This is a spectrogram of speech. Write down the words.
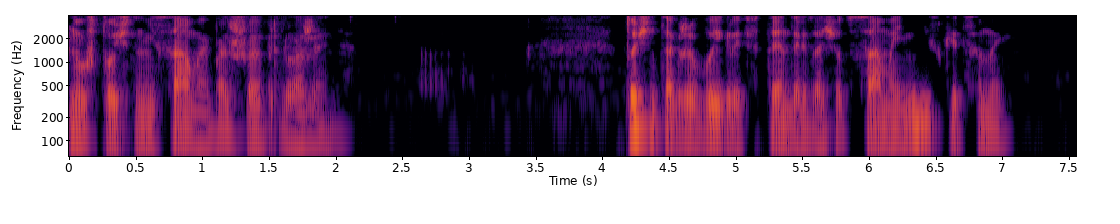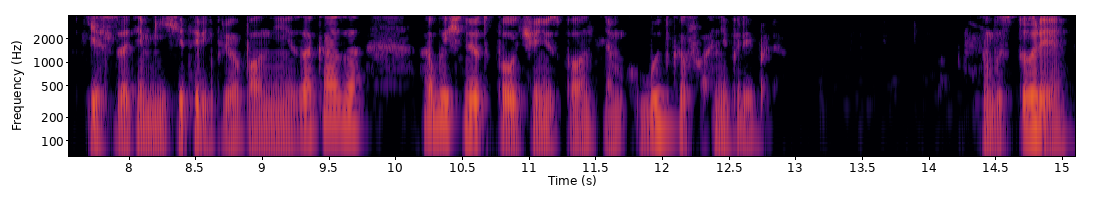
Ну уж точно не самое большое предложение. Точно так же выиграть в тендере за счет самой низкой цены, если затем не хитрить при выполнении заказа, обычно идет к получению исполнителем убытков, а не прибыли. В истории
